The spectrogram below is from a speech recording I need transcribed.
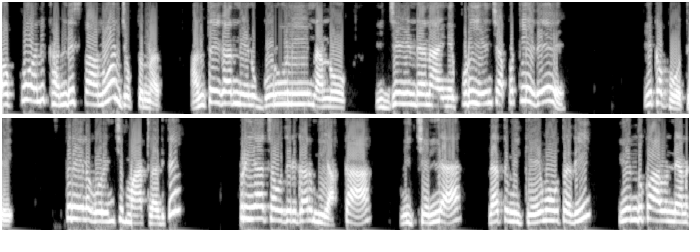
తప్పు అని ఖండిస్తాను అని చెప్తున్నారు. అంతేగాని నేను గురువుని నన్ను ఇచ్చేయండి అని ఆయన ఎప్పుడు ఏం చెప్పట్లేదే. ఇకపోతే స్త్రీల గురించి మాట్లాడితే ప్రియా చౌదరి గారు మీ అక్క మీ చెల్లె లేకపోతే మీకేమవుతుంది? ఎందుకు ఆవిడ నేను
